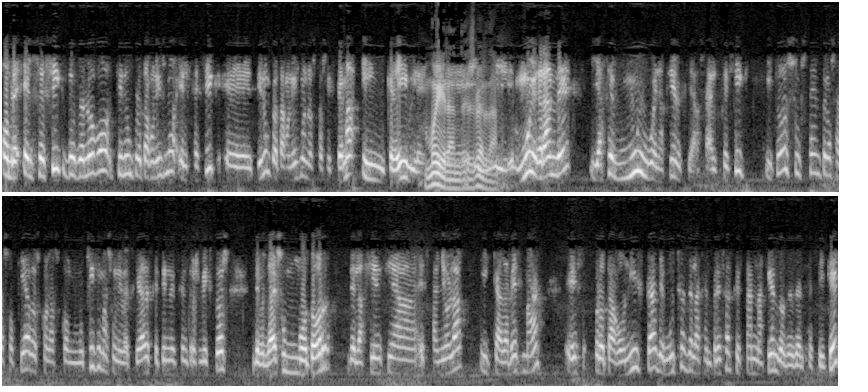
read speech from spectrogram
Hombre, el CSIC, desde luego, tiene un protagonismo, el CSIC eh, tiene un protagonismo en nuestro sistema increíble. Muy grande, es verdad. muy grande y hace muy buena ciencia. O sea, el CSIC y todos sus centros asociados con, las, con muchísimas universidades que tienen centros mixtos, de verdad es un motor de la ciencia española y cada vez más es protagonista de muchas de las empresas que están naciendo desde el CSIC. ¿eh?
